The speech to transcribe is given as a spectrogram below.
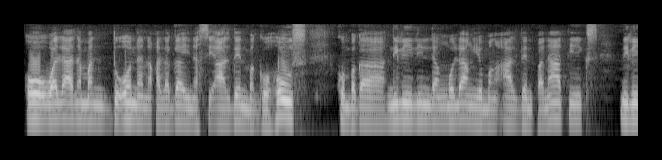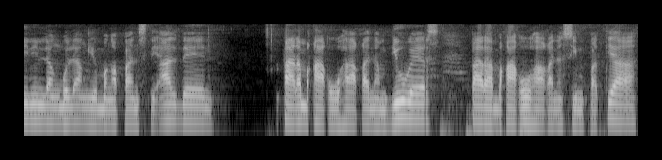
o wala naman doon na nakalagay na si Alden mag-host. Kumbaga, nililin lang mo lang yung mga Alden fanatics, nililin lang mo lang yung mga fans ni Alden para makakuha ka ng viewers, para makakuha ka ng simpatya,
